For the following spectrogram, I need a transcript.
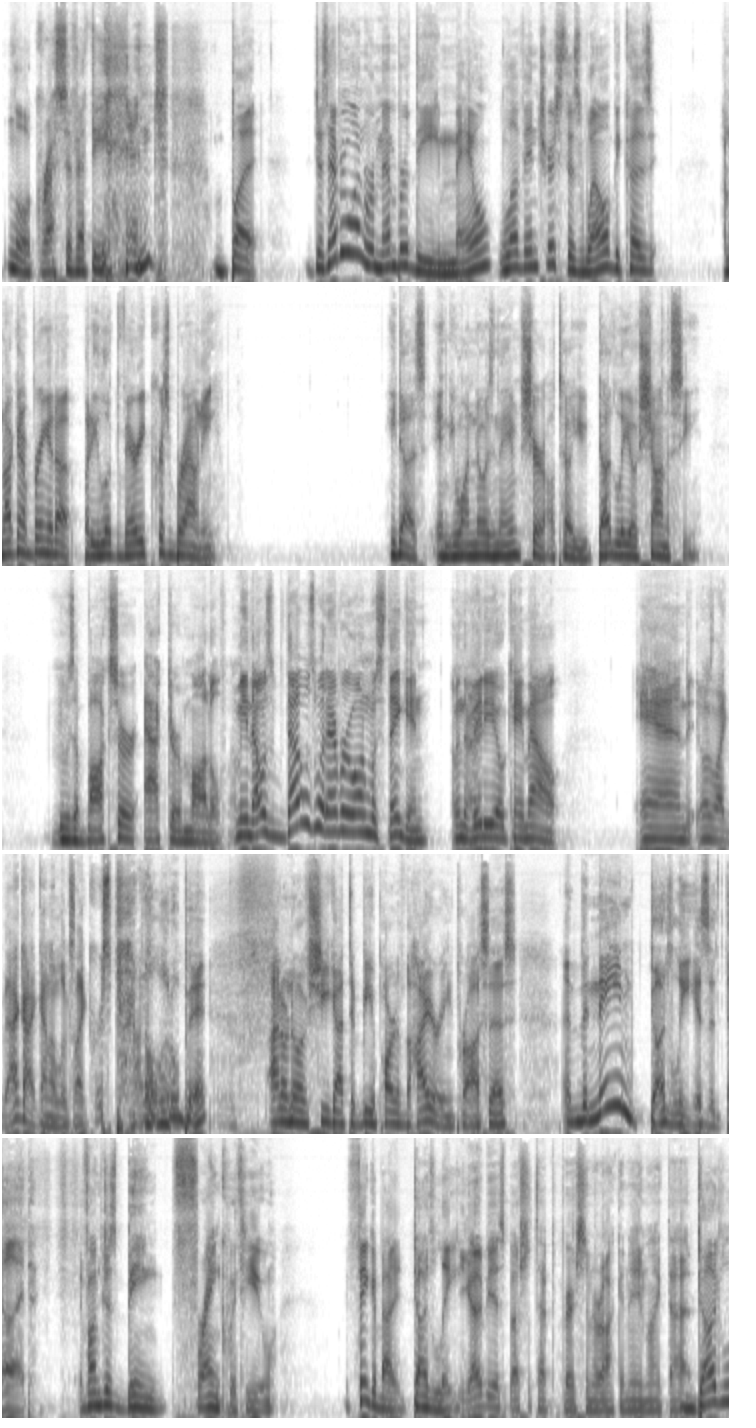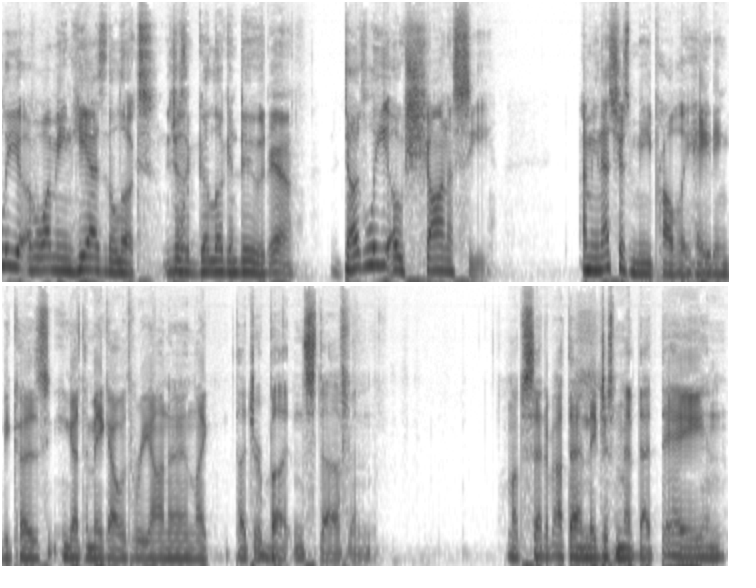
little aggressive at the end, but does everyone remember the male love interest as well? Because I'm not going to bring it up, but he looked very Chris Brownie. He does. And you want to know his name? Sure, I'll tell you. Dudley O'Shaughnessy. He was a boxer, actor, model. I mean, that was that was what everyone was thinking when the video came out. and it was like that guy kind of looks like Chris Brown a little bit. I don't know if she got to be a part of the hiring process. And the name Dudley is a dud. If I'm just being frank with you, think about it, Dudley. You got to be a special type of person to rock a name like that. Dudley. Uh, well, I mean, he has the looks. He's just a good-looking dude. Yeah. Dudley O'Shaughnessy. I mean, that's just me probably hating because he got to make out with Rihanna and like touch her butt and stuff. And I'm upset about that. And they just met that day. And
